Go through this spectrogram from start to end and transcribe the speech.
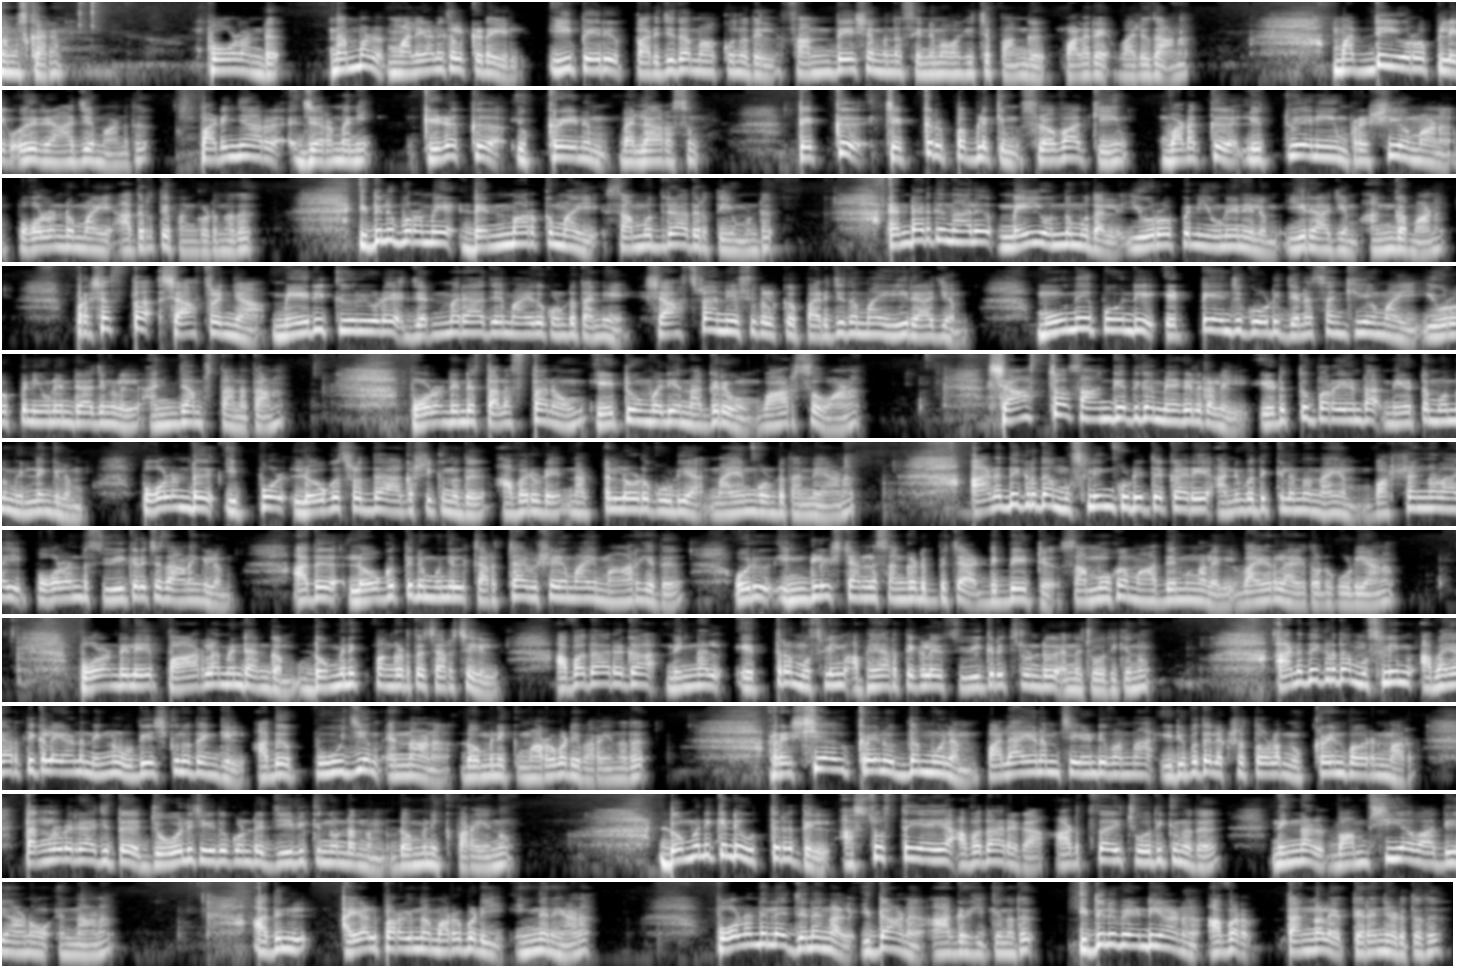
നമസ്കാരം. പോളണ്ട് നമ്മൾ മലയാളികൾക്കിടയിൽ ഈ പേര് പരിചിതമാക്കുന്നതിൽ സന്ദേശം എന്ന സിനിമ വഹിച്ച പങ്ക് വളരെ വലുതാണ്. മധ്യ യൂറോപ്പിലെ ഒരു രാജ്യമാണിത്. പടിഞ്ഞാറ് ജർമ്മനി കിഴക്ക് യുക്രൈനും ബെലാറസും തെക്ക് ചെക്ക് റിപ്പബ്ലിക്കും സ്ലോവാക്കിയയും വടക്ക് ലിത്വേനിയയും റഷ്യയുമാണ് പോളണ്ടുമായി അതിർത്തി പങ്കിടുന്നത്. ഇതിനു പുറമെ ഡെൻമാർക്കുമായി സമുദ്രാതിർത്തിയുമുണ്ട്. രണ്ടായിരത്തി നാല് മെയ് ഒന്ന് മുതൽ യൂറോപ്യൻ യൂണിയനിലും ഈ രാജ്യം അംഗമാണ്. പ്രശസ്ത ശാസ്ത്രജ്ഞ മേരി ക്യൂറിയുടെ ജന്മരാജ്യമായതുകൊണ്ട് തന്നെ ശാസ്ത്രാന്വേഷികൾക്ക് പരിചിതമായ ഈ രാജ്യം മൂന്ന് പോയിന്റ് എട്ട് അഞ്ച് കോടി ജനസംഖ്യയുമായി യൂറോപ്യൻ യൂണിയൻ രാജ്യങ്ങളിൽ അഞ്ചാം സ്ഥാനത്താണ്. പോളണ്ടിന്റെ തലസ്ഥാനവും ഏറ്റവും വലിയ നഗരവും വാർസോ ആണ്. ശാസ്ത്ര സാങ്കേതിക മേഖലകളിൽ എടുത്തു പറയേണ്ട നേട്ടമൊന്നുമില്ലെങ്കിലും പോളണ്ട് ഇപ്പോൾ ലോകശ്രദ്ധ ആകർഷിക്കുന്നത് അവരുടെ നട്ടലോടുകൂടിയ നയം കൊണ്ട് തന്നെയാണ്. അനധികൃത മുസ്ലിം കുടിയേറ്റക്കാരെ അനുവദിക്കില്ലെന്ന നയം വർഷങ്ങളായി പോളണ്ട് സ്വീകരിച്ചതാണെങ്കിലും അത് ലോകത്തിന് മുന്നിൽ ചർച്ചാ വിഷയമായി മാറിയത് ഒരു ഇംഗ്ലീഷ് ചാനൽ സംഘടിപ്പിച്ച ഡിബേറ്റ് സമൂഹ മാധ്യമങ്ങളിൽ വൈറലായതോടു കൂടിയാണ്. പോളണ്ടിലെ പാർലമെന്റ് അംഗം ഡൊമിനിക് പങ്കെടുത്ത ചർച്ചയിൽ അവതാരക നിങ്ങൾ എത്ര മുസ്ലിം അഭയാർത്ഥികളെ സ്വീകരിച്ചിട്ടുണ്ട് എന്ന് ചോദിക്കുന്നു. അനധികൃത മുസ്ലിം അഭയാർത്ഥികളെയാണ് നിങ്ങൾ ഉദ്ദേശിക്കുന്നതെങ്കിൽ അത് പൂജ്യം എന്നാണ് ഡൊമിനിക് മറുപടി പറയുന്നത്. റഷ്യ യുക്രൈൻ യുദ്ധം മൂലം പലായനം ചെയ്യേണ്ടി വന്ന ഇരുപത് ലക്ഷത്തോളം യുക്രൈൻ പൗരന്മാർ തങ്ങളുടെ രാജ്യത്ത് ജോലി ചെയ്തുകൊണ്ട് ജീവിക്കുന്നുണ്ടെന്നും ഡൊമിനിക് പറയുന്നു. ഡൊമിനിക്കിന്റെ ഉത്തരത്തിൽ അസ്വസ്ഥയായ അവതാരക അടുത്തതായി ചോദിക്കുന്നത് നിങ്ങൾ വംശീയവാദിയാണോ? എന്നാണ്. അതിൽ അയാൾ പറയുന്ന മറുപടി ഇങ്ങനെയാണ്. പോളണ്ടിലെ ജനങ്ങൾ ഇതാണ് ആഗ്രഹിക്കുന്നത്. ഇതിനു വേണ്ടിയാണ് അവർ തങ്ങളെ തിരഞ്ഞെടുത്തത്.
